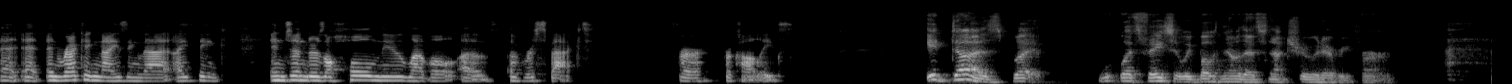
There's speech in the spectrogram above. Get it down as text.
and, and, recognizing that i think engenders a whole new level of, of respect for for colleagues It does, but let's face it, we both know that's not true at every firm.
